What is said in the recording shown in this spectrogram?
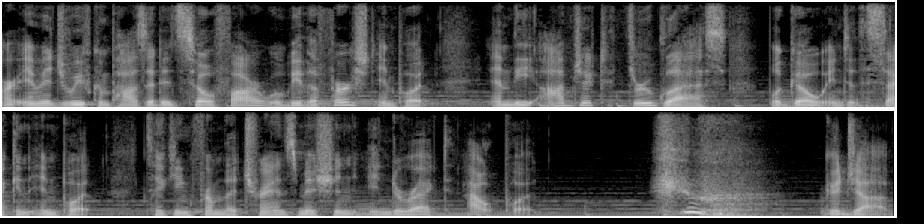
Our image we've composited so far will be the first input, and the object through glass will go into the second input, taking from the transmission indirect output. Phew, good job.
